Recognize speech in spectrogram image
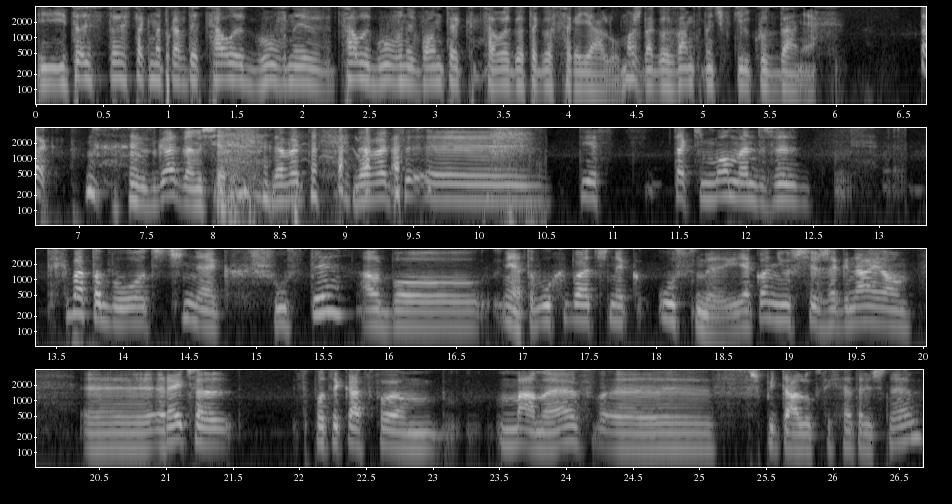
I, i to, jest, to jest tak naprawdę cały główny, cały główny wątek całego tego serialu. Można go zamknąć w kilku zdaniach. Tak, zgadzam się. Nawet, nawet yy, jest taki moment, że chyba to był odcinek szósty, albo nie, to był chyba odcinek ósmy. Jak oni już się żegnają, yy, Rachel spotyka swoją mamę w, yy, w szpitalu psychiatrycznym.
